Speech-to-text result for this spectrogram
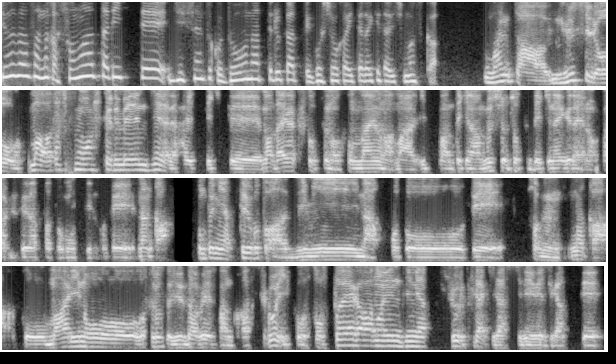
塩沢さん、なんかそのあたりって実際のところどうなってるかってご紹介いただけたりしますか？なんか、むしろ、まあ私も一人目エンジニアで入ってきて、まあ大学卒のそんなような、まあ一般的な、むしろちょっとできないぐらいの学生だったと思っているので、なんか、本当にやってることは地味なことで、多分、なんか、こう、周りの、それこそユーザーベースさんとか、すごい、こう、ソフトウェア側のエンジニアってすごいキラキラしてるイメージがあって、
